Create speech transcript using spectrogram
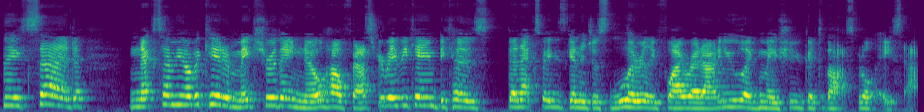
they said next time you have a kid, make sure they know how fast your baby came because the next baby's gonna just literally fly right out of you. Like, make sure you get to the hospital ASAP.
